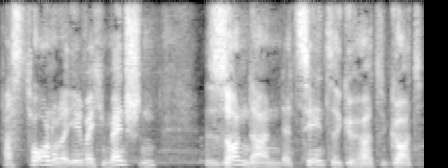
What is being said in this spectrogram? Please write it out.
Pastoren oder irgendwelchen Menschen, sondern der Zehnte gehört Gott.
